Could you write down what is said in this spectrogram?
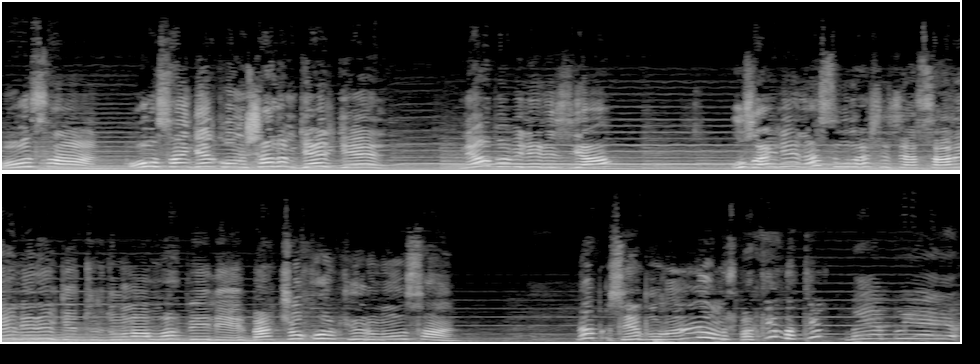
Oğuzhan, Oğuzhan gel konuşalım gel gel. Ne yapabiliriz ya? Uzaylıya nasıl ulaşacağız? Sara'yı nereye götürdüğünü Allah bilir. Ben çok korkuyorum Oğuzhan. Ne yap? Senin burnun ne olmuş? Bakayım bakayım. Buraya buraya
